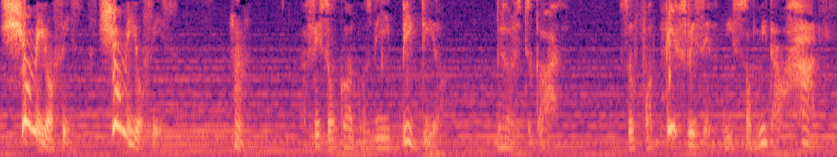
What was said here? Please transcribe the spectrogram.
Show me your face. Show me your face. Hmm. The face of God must be a big deal. Glory to God. So, for this reason, we submit our hearts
